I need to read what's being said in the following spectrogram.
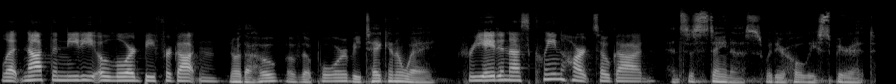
Let not the needy, O Lord, be forgotten. Nor the hope of the poor be taken away. Create in us clean hearts, O God. And sustain us with your Holy Spirit.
